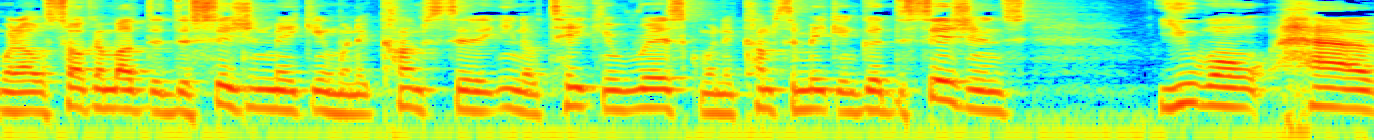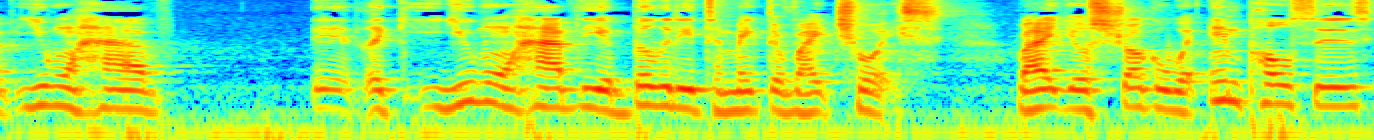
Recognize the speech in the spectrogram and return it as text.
when i was talking about the decision making when it comes to you know taking risk when it comes to making good decisions you won't have you won't have like you won't have the ability to make the right choice right? You'll struggle with impulses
